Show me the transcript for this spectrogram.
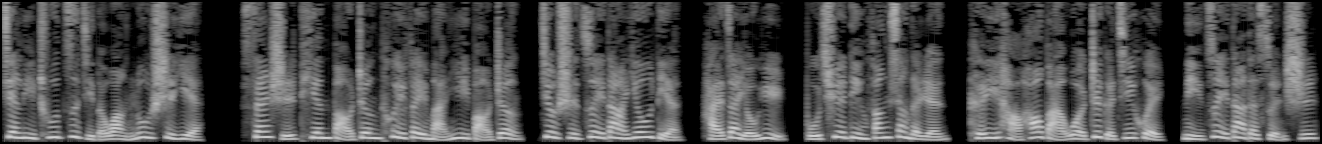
建立出自己的网络事业。三十天保证退费，满意保证就是最大优点。还在犹豫、不确定方向的人，可以好好把握这个机会。你最大的损失。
